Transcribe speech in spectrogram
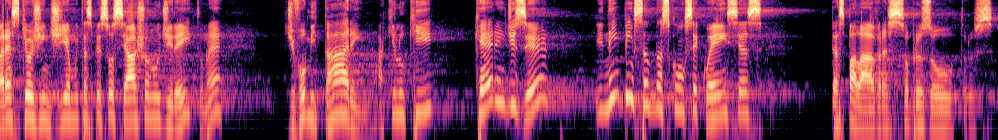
Parece que hoje em dia muitas pessoas se acham no direito, né? De vomitarem aquilo que querem dizer e nem pensando nas consequências das palavras sobre os outros.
